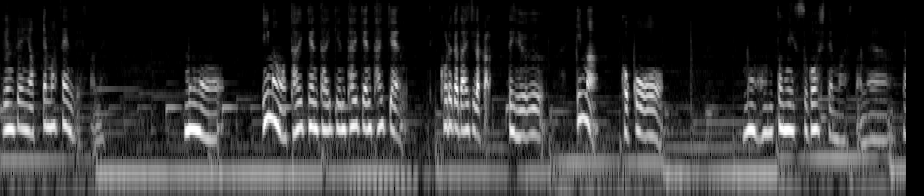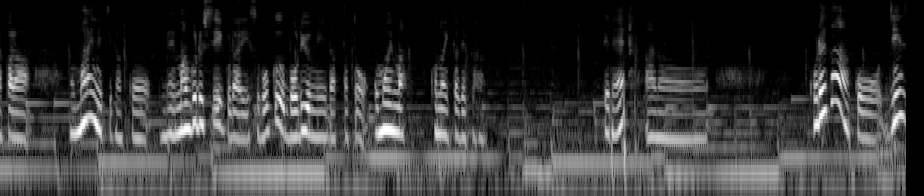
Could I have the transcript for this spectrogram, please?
全然やってませんでしたね。もう今は体験体験体験体験これが大事だからっていう今ここをもう本当に過ごしてましたねだからもう毎日がこう目まぐるしいぐらいすごくボリューミーだったと思いますこの1ヶ月半。でね、あのー、これがこう人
